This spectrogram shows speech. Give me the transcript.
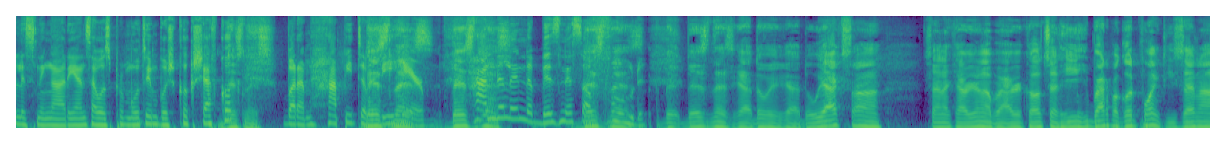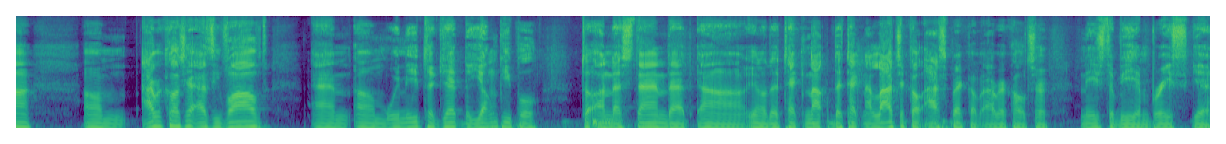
listening audience. I was promoting Bush Cook Chef Cook, Business. but I'm happy to be here, Business. Business. handling the business of food. bu- business. Got to do what you got do. We asked uh, Senator Carry about agriculture, and he, he brought up a good point. He said uh, um, agriculture has evolved, and um, we need to get the young people to understand that uh, you know the techno- the technological aspect of agriculture needs to be embraced. Yeah,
